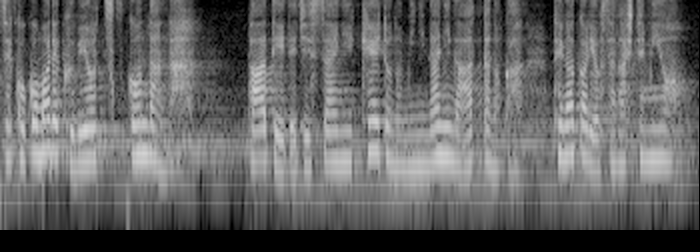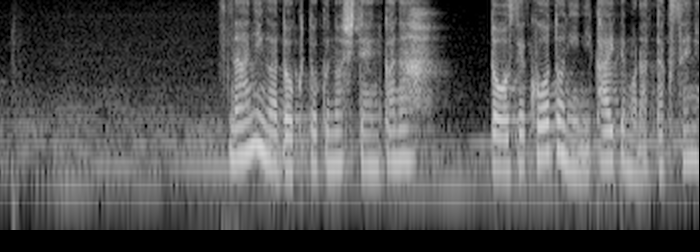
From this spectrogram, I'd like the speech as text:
せここまで首を突っ込んだんだ。パーティーで実際にケイトの身に何があったのか手がかりを探してみよう。何が独特の視点かな。どうせコートニーに書いてもらったくせに。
